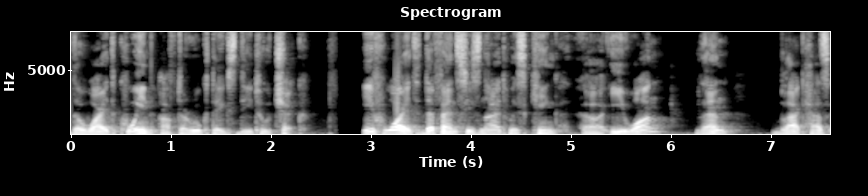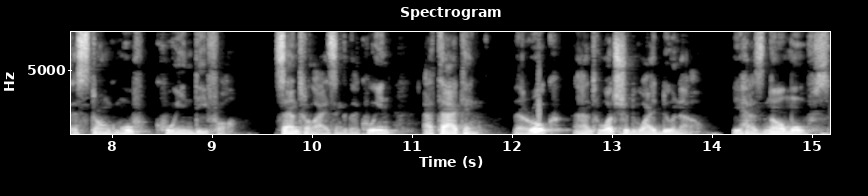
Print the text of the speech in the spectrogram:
the white queen after rook takes d2 check. If white defends his knight with king uh, e1, then black has a strong move, queen d4, centralizing the queen, attacking the rook, and what should white do now? He has no moves.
